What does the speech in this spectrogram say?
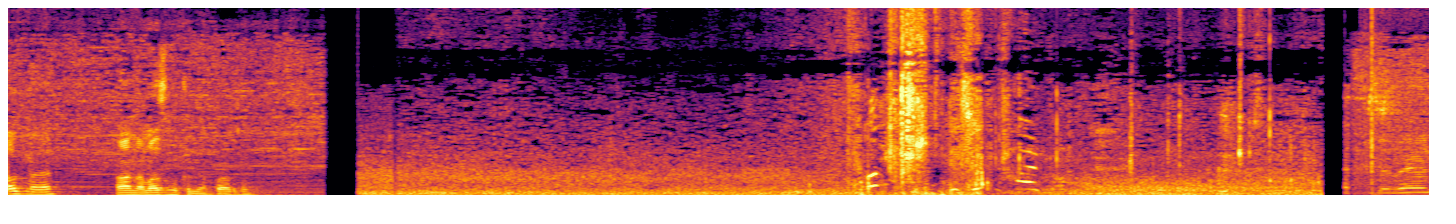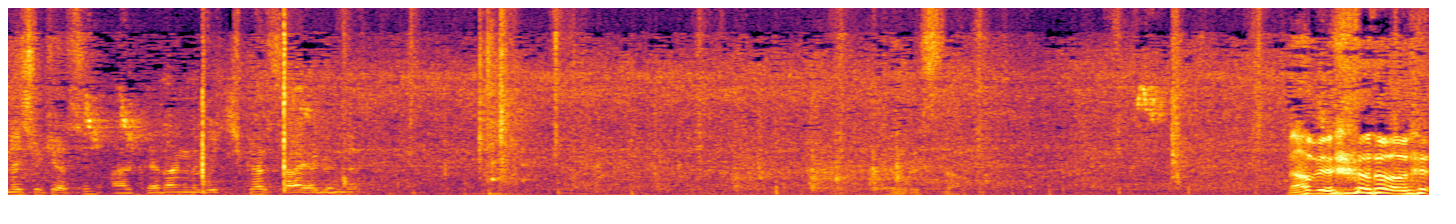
Kalkma lan. Ha namaz mı kılıyorsun pardon. Göbeği öne çekersin. Arkadan nöbet çıkar sağa gönder. Ne yapıyorsun?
